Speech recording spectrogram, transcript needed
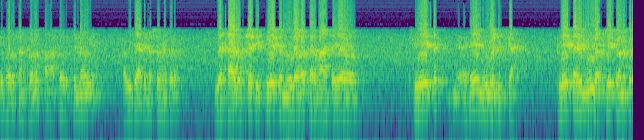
ये भव संक्रमण समाप्त हो, चिन्ह हो गया। अभी ज़्यादा नष्ट होने पर यथा वक्षति क्लेश मूल कर्माशय। क्लेश है मूल जिसका। क्लेश है मूल। क्लेश होने पर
